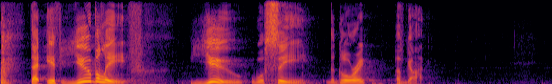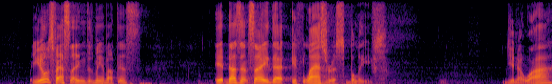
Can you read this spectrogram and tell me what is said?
that if you believe, you will see the glory of God? You know what's fascinating to me about this? It doesn't say that if Lazarus believes. Do you know why?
